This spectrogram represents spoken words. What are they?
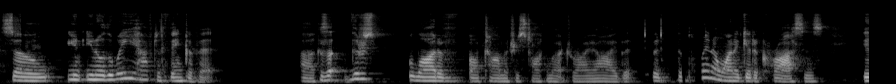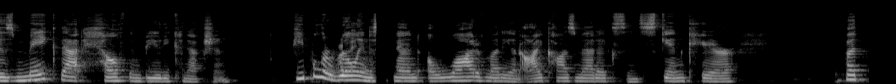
So, you, you know, the way you have to think of it, because uh, there's a lot of optometrists talking about dry eye, but but the point I want to get across is is make that health and beauty connection. People are willing right. to spend a lot of money on eye cosmetics and skin care, but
